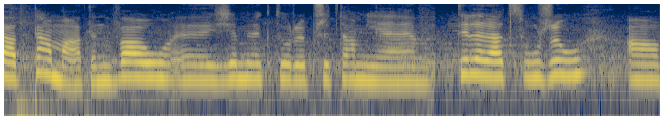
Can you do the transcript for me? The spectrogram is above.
ta tama, ten wał y, ziemny, który przy tamie tyle lat służył, a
